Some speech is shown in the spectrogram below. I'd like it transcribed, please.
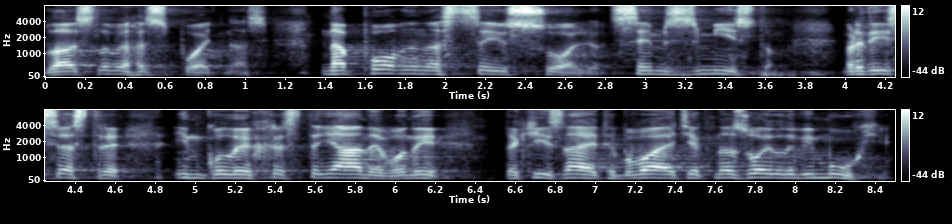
Благослови Господь нас, наповни нас цією солью, цим змістом. Брати і сестри, інколи християни, вони такі, знаєте, бувають як назойливі мухи.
